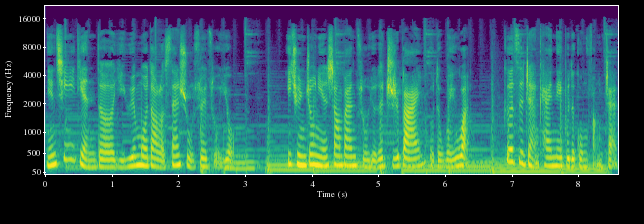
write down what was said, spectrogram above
年轻一点的也约莫到了三十五岁左右。一群中年上班族，有的直白，有的委婉，各自展开内部的攻防战。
